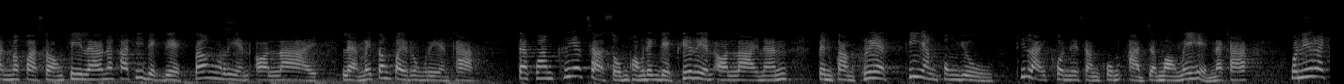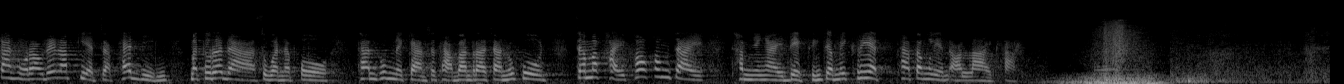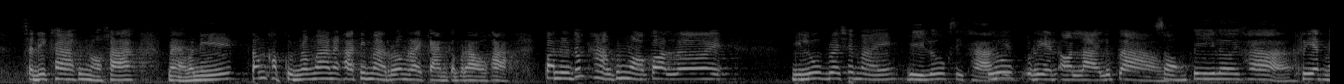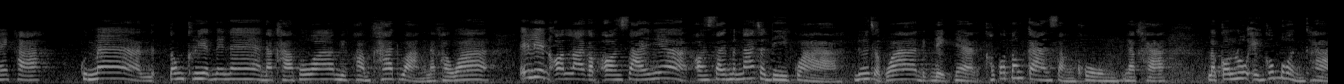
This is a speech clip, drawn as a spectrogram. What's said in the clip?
านมากว่า 2 ปีแล้วนะคะ ที่เด็กๆต้องเรียนออนไลน์ และไม่ต้องไปโรงเรียนค่ะ แต่ความเครียดสะสมของเด็กๆ ที่เรียนออนไลน์นั้น เป็นความเครียดที่ยังคงอยู่ ที่หลายคนในสังคมอาจจะมองไม่เห็นนะคะ วันนี้รายการของเราได้รับเกียรติจากแพทย์หญิง มัทุรดาสุวรรณโป ท่านผู้อำนวยการสถาบันราชานุกูล จะมาไขข้อข้องใจทำยังไงเด็กถึงจะไม่เครียด ถ้าต้องเรียนออนไลน์ค่ะ วัสดีค่ะคุณหมอคะแหมวันนี้ต้องขอบคุณมากๆนะคะ ที่มาร่วมรายการกับเราค่ะ ก่อนอื่นต้องถามคุณหมอก่อนเลย มีลูกด้วยใช่ไหมมีลูกสิคะลูกเรียนออนไลน์หรือเปล่าสองปีเลยค่ะ เครียดไหมคะ คุณแม่ต้องเครียดแน่ๆนะคะ เพราะว่ามีความคาดหวังนะคะว่าเอะเรียนออนไลน์กับออนไซต์เนี่ยออนไซต์มันน่าจะดีกว่า เนื่องจากว่าเด็กๆเนี่ยเขาก็ต้องการสังคมนะคะ แล้วก็ลูกเองก็บ่นค่ะ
